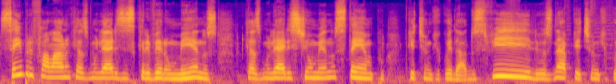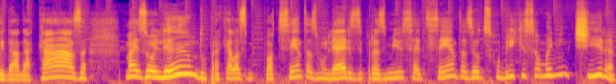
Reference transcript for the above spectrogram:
sempre falaram que as mulheres escreveram menos porque as mulheres tinham menos tempo, porque tinham que cuidar dos filhos, né? Porque tinham que cuidar da casa. Mas olhando para aquelas 400 mulheres e para as 1.700, eu descobri que isso é uma mentira.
